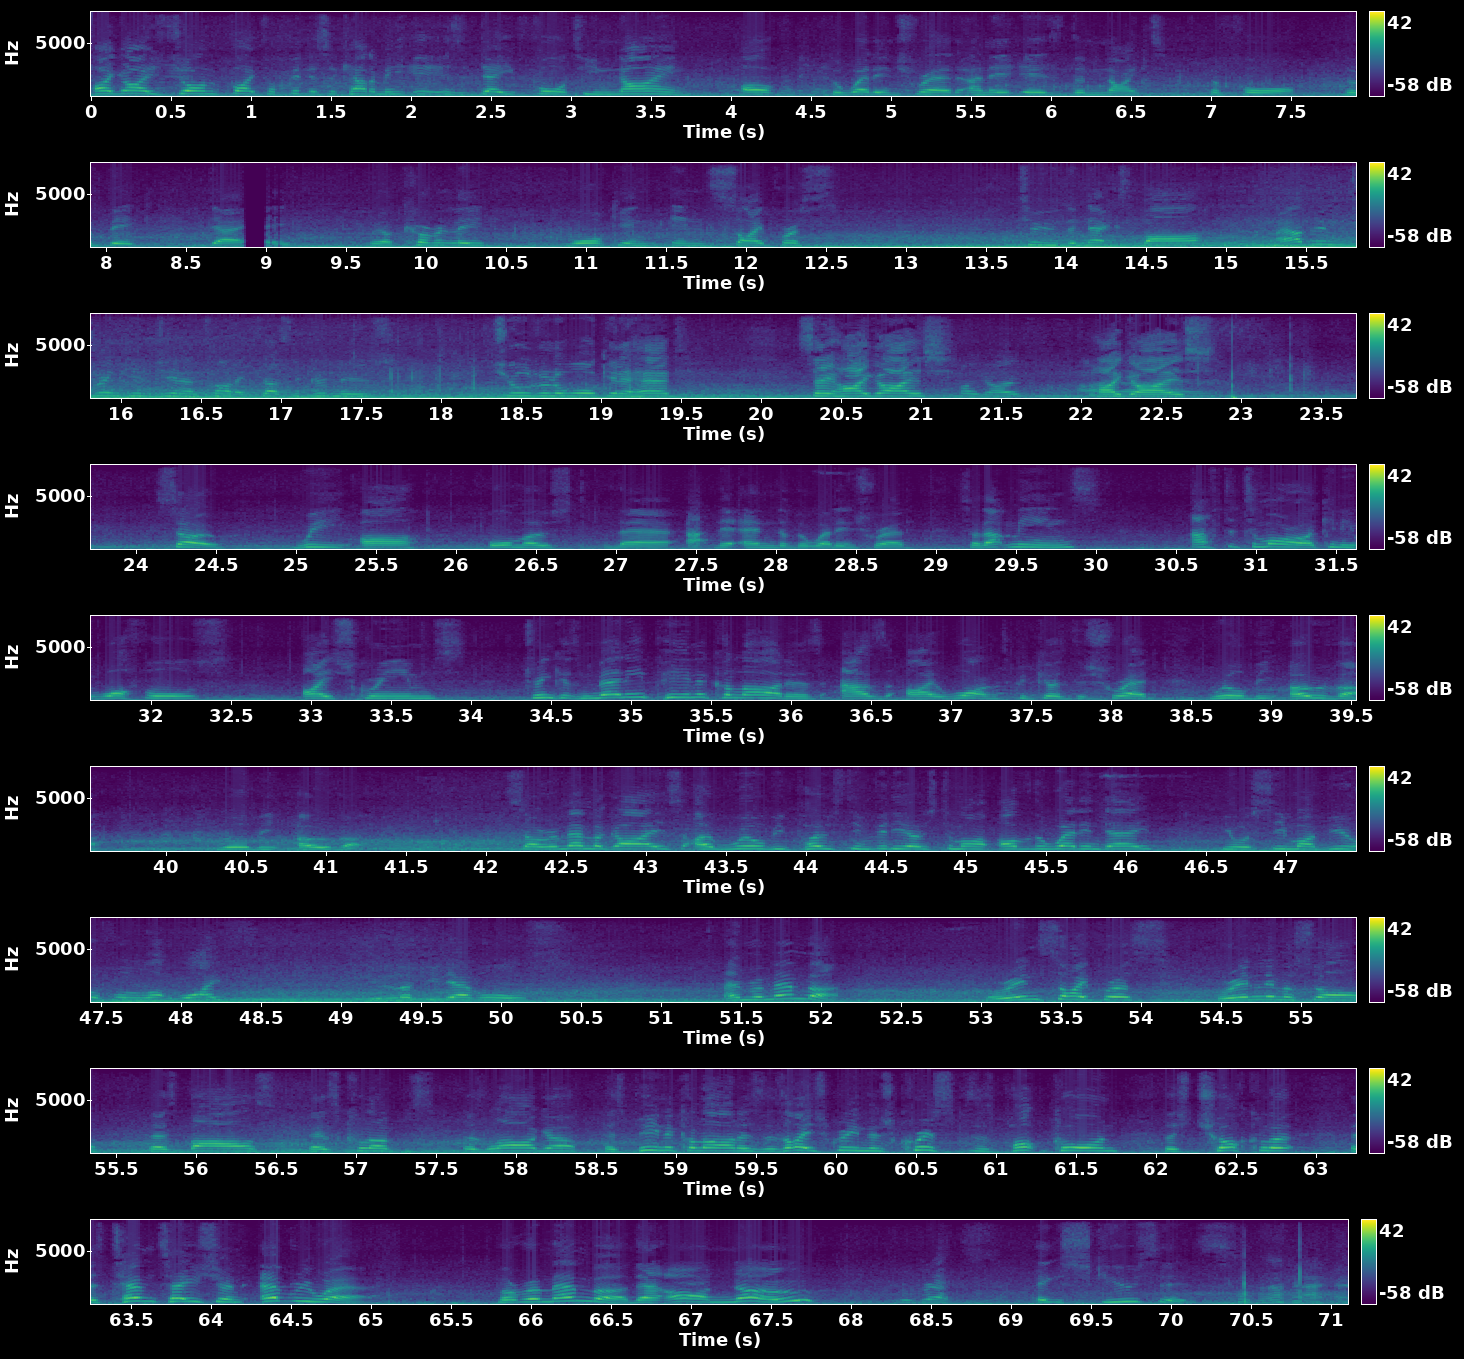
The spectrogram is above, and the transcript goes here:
Hi guys, John Fight for Fitness Academy. It is day 49 of the wedding shred and it is the night before the big day. We are currently walking in Cyprus to the next bar. I have been drinking gin and tonics, that's the good news. Children are walking ahead. Say hi guys. Hi guys. Hi guys. So we are almost there at the end of the wedding shred. So that means after tomorrow I can eat waffles, ice creams, drink as many pina coladas as I want because the shred will be over. Will be over. So remember guys, I will be posting videos tomorrow of the wedding day. You will see my beautiful wife, you lucky devils. And remember, we're in Cyprus, we're in Limassol, there's bars, there's clubs, there's lager, there's pina coladas, there's ice cream, there's crisps, there's popcorn, there's chocolate, there's temptation everywhere. But remember, there are no Regrets. excuses.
